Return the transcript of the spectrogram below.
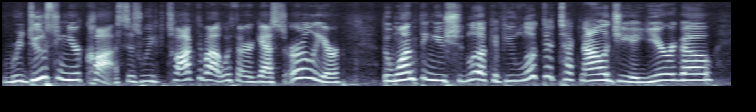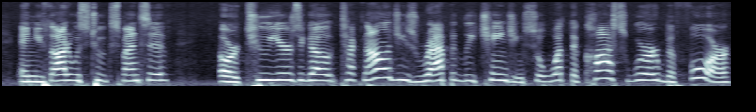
reducing your costs, as we've talked about with our guests earlier, the one thing you should look if you looked at technology a year ago and you thought it was too expensive, or two years ago, technology is rapidly changing. So, what the costs were before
